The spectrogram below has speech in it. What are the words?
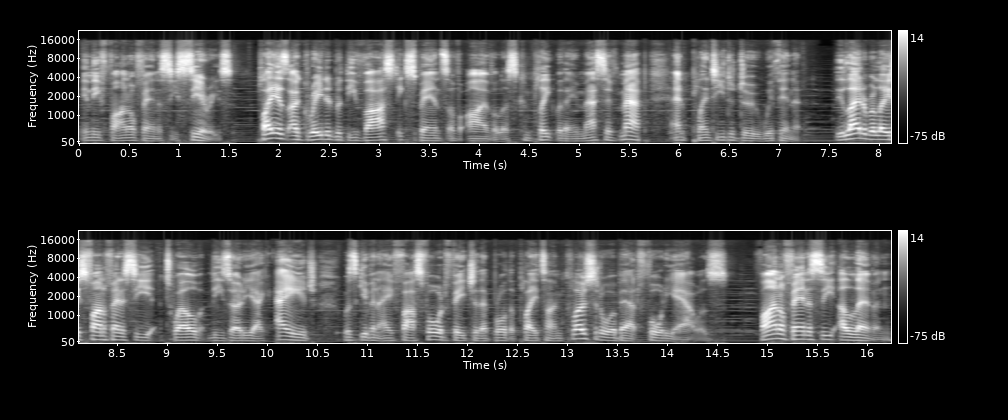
in the Final Fantasy series. Players are greeted with the vast expanse of Ivalice, complete with a massive map and plenty to do within it. The later released Final Fantasy XII The Zodiac Age was given a fast forward feature that brought the playtime closer to about 40 hours. Final Fantasy XI.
